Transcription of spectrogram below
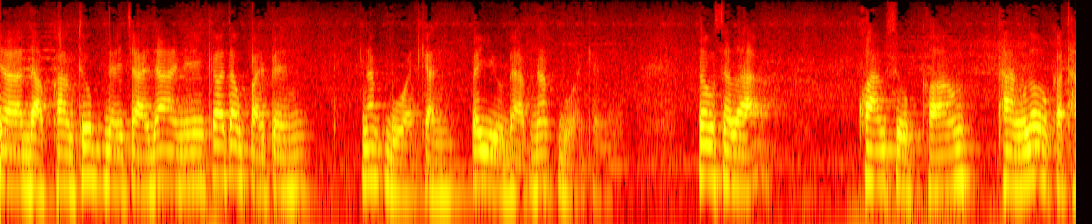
จะดับความทุกข์ในใจได้นี้ก็ต้องไปเป็นนักบวชกัน ไปอยู่แบบนักบวชกัน ต้องสละความสุขของทางโลกกระท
